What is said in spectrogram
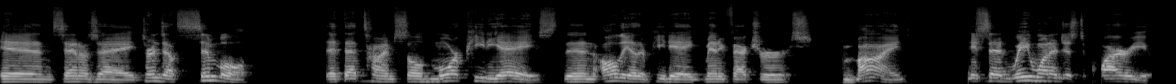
in San Jose. Turns out Symbol at that time sold more PDAs than all the other PDA manufacturers combined. He said, We want to just acquire you.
